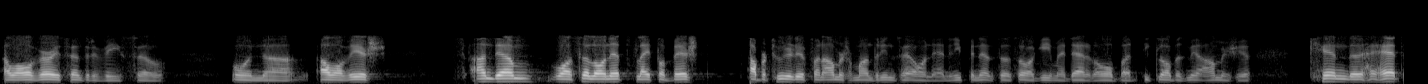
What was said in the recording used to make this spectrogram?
Aber all very sensitive ways so und uh, aber wir an dem was so auch nicht vielleicht der best opportunity von Amish Mann drin zu haben. Und ich bin nicht so, so gegen mein Dad at all, but ich glaube, es mehr can the had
